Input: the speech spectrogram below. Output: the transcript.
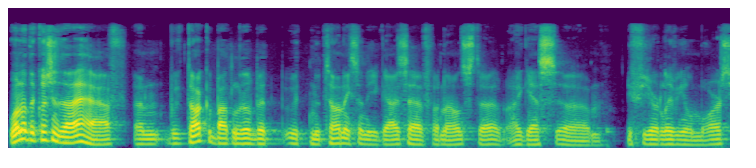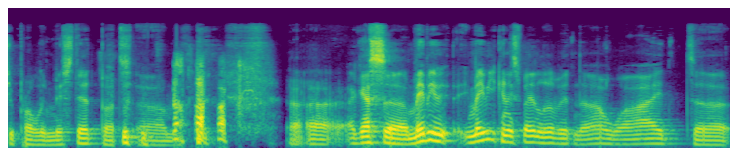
one of the questions that I have, and we talk about a little bit with Nutanix, and you guys have announced, uh, I guess, um, if you're living on Mars, you probably missed it, but um, uh, uh, I guess uh, maybe maybe you can explain a little bit now why the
